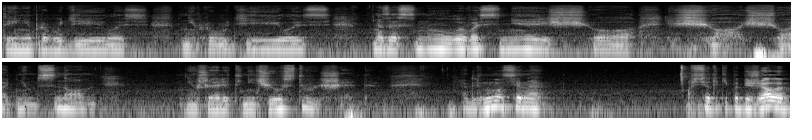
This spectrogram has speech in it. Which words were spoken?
Ты не пробудилась, не пробудилась, заснула во сне еще, еще, еще одним сном, Неужели ты не чувствуешь это? Оглянулась она, все-таки побежала,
